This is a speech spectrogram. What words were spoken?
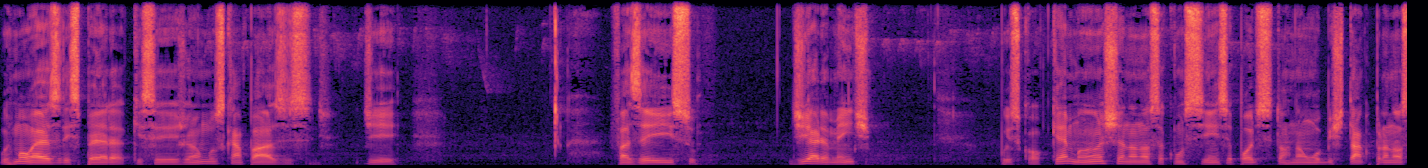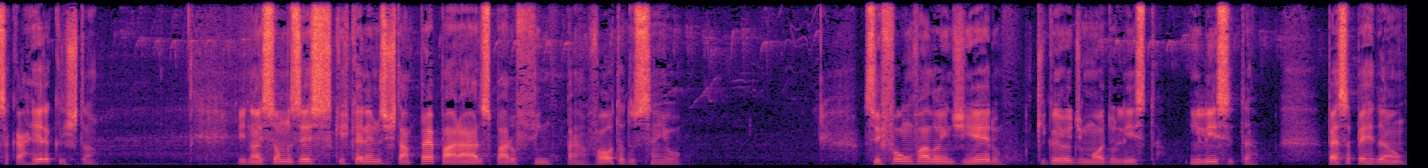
O irmão Wesley espera que sejamos capazes de fazer isso diariamente, pois qualquer mancha na nossa consciência pode se tornar um obstáculo para a nossa carreira cristã. E nós somos esses que queremos estar preparados para o fim, para a volta do Senhor. Se for um valor em dinheiro que ganhou de modo ilícita, ilícita peça perdão.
